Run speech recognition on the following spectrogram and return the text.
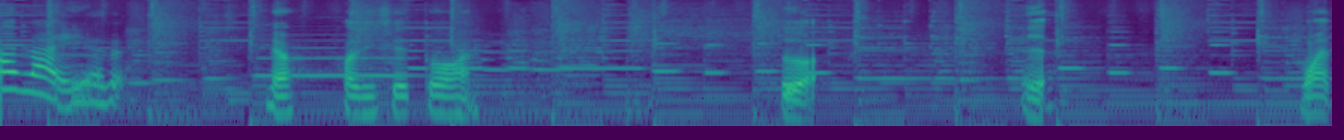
อะไรอะเดี๋ยว ขอรีเซ็ตตัวก่อนเออเออ what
